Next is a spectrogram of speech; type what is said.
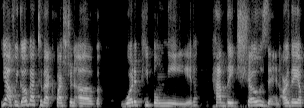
yeah if we go back to that question of what do people need? Have they chosen? Are they a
